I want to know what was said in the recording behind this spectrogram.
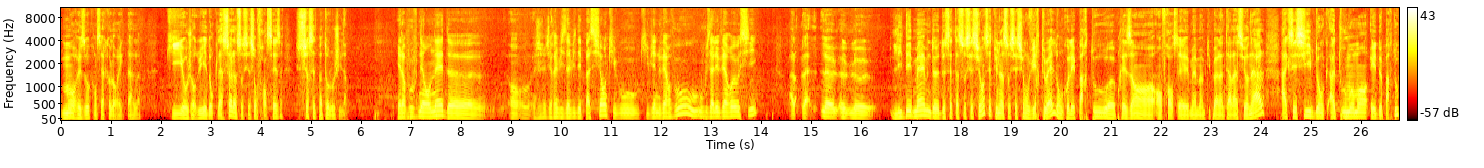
mon réseau cancer colorectal, qui aujourd'hui est donc la seule association française sur cette pathologie-là. Et alors vous venez en aide, euh, en- je dirais vis-à-vis des patients qui, vous, qui viennent vers vous ou vous allez vers eux aussi? Alors, la- le- le- le- l'idée même de, cette association, c'est une association virtuelle, donc on est partout euh, présent en, France et même un petit peu à l'international, accessible donc à tout moment et de partout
